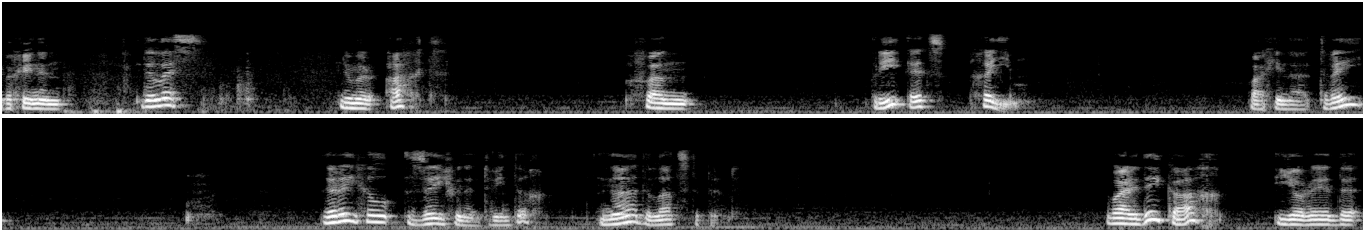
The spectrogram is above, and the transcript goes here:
beginnen de les nummer 8 van Pri Etz Chaim. Pagina 2, de regel 27, na de laatste punt. Waar de kach, jorede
